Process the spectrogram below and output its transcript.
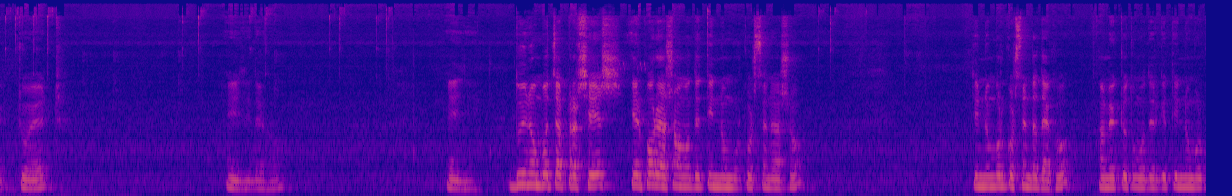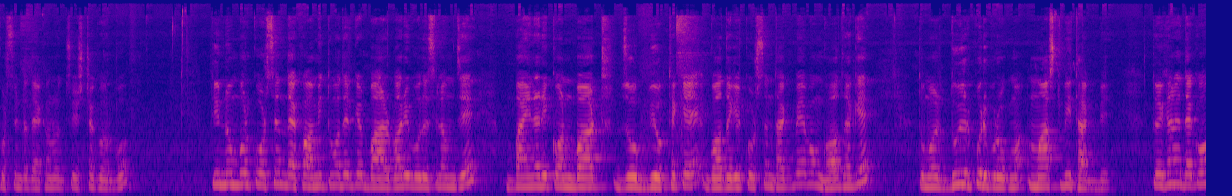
একটু এই যে দেখো। এই যে। দুই নম্বর চ্যাপ্টার শেষ, এরপরে আসো আমাদের তিন নম্বর কোশ্চেনে আসো। তিন নম্বর কোশ্চেনটা দেখো, আমি একটু তোমাদেরকে তিন নম্বর কোশ্চেনটা দেখানোর চেষ্টা করব। তিন নম্বর কোশ্চেন দেখো, আমি তোমাদেরকে বারবারই বলেছিলাম যে বাইনারি কনভার্ট যোগ বিয়োগ থেকে গ থেকে কোশ্চেন থাকবে এবং ঘ থেকে তোমার দুইয়ের পরিপূরক মাস্ট বি থাকবে। তো এখানে দেখো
